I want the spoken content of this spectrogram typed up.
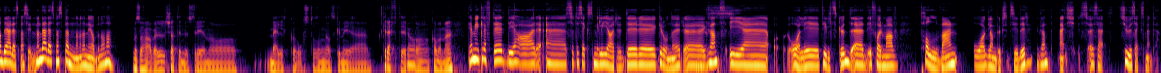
og det er det som er synd. Men det er det som er spennende med denne jobben nå, da. Men så har vel kjøttindustrien og melk og ost og sånn ganske mye krefter å komme med. De har mye krefter. De har eh, 76 milliarder eh, kroner eh, ikke sant? I årlig tilskudd i form av tollvern og landbrukssubsidier. Ikke sant? Nei, tj- s- s- 26, mente jeg.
